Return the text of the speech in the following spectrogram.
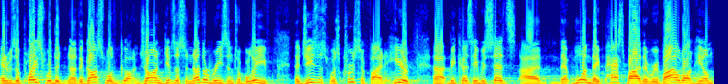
And it was a place where the, uh, the Gospel of John gives us another reason to believe that Jesus was crucified here uh, because he was said uh, that one, they passed by, they reviled on him,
